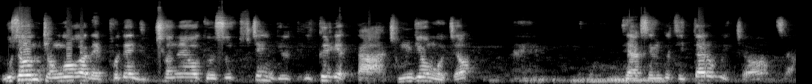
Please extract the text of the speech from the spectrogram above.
무서운 경고가 내포된 6천여 교수 투쟁 이끌겠다. 정교모죠. 네. 대학생도 뒤따르고 있죠. 자.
